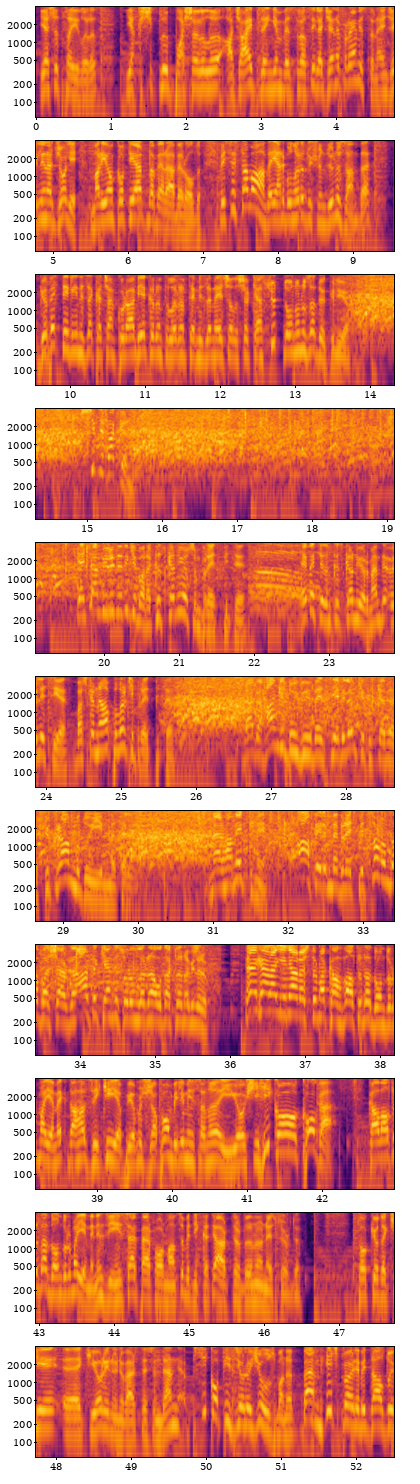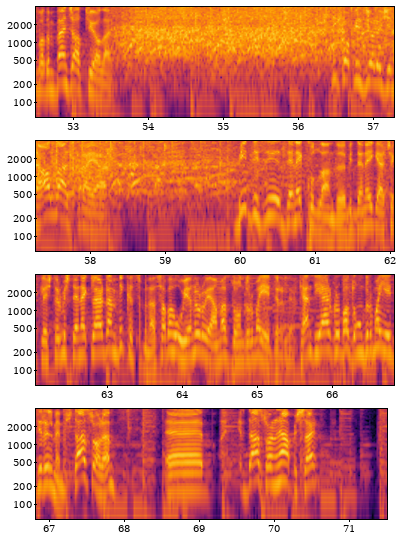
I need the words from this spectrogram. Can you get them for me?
Yaşıt sayılırız. Yakışıklı, başarılı, acayip zengin ve sırasıyla Jennifer Aniston, Angelina Jolie, Marion Cotillard'la beraber oldu. Ve siz tam o anda yani bunları düşündüğünüz anda göbek deliğinize kaçan kurabiye kırıntılarını temizlemeye çalışırken süt donunuza dökülüyor. Şimdi bakın. Geçen biri dedi ki bana kıskanıyorsun Brad Pitt'i. Evet dedim kıskanıyorum hem de ölesiye. Başka ne yapılır ki Brad Pitt'e? Abi hangi duyguyu besleyebilirim ki kıskanıyor? Şükran mı duyayım mesela? Merhamet mi? Aferin be Brad Pitt. Sonunda başardın. Artık kendi sorunlarına odaklanabilirim. Pekala yeni araştırma kahvaltıda dondurma yemek daha zeki yapıyormuş. Japon bilim insanı Yoshihiko Koga. Kahvaltıda dondurma yemenin zihinsel performansı ve dikkati arttırdığını öne sürdü. Tokyo'daki e, Kyorin Üniversitesi'nden psikofizyoloji uzmanı. Ben hiç böyle bir dal duymadım. Bence atıyorlar. Psikofizyoloji ne Allah aşkına ya. Bir dizi denek kullandığı, bir deney gerçekleştirmiş deneklerden bir kısmına sabah uyanır uyanmaz dondurma yedirilirken diğer gruba dondurma yedirilmemiş. Daha sonra ee, daha sonra ne yapmışlar?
